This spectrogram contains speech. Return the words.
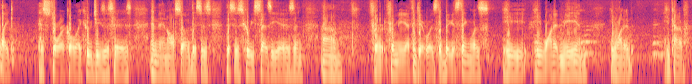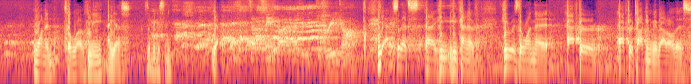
like historical, like who Jesus is, and then also this is this is who he says he is. And um, for for me, I think it was the biggest thing was he he wanted me, and he wanted he kind of wanted to love me. I guess is the biggest thing. Yeah. Is that the same guy that had you just read John? Yeah, so that's uh, he. He kind of he was the one that after after talking to me about all this,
